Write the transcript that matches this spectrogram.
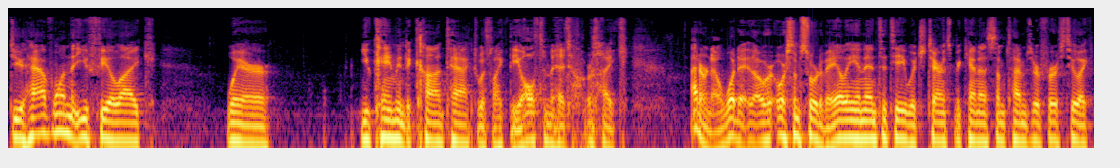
Do you have one that you feel like where you came into contact with like the ultimate or like I don't know what or, or some sort of alien entity, which Terence McKenna sometimes refers to. Like,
